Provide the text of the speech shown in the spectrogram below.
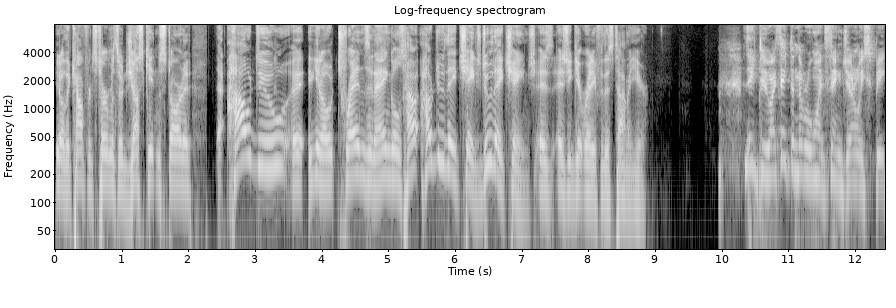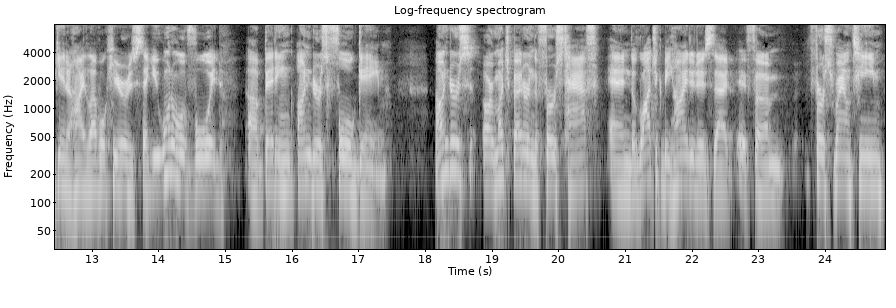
you know the conference tournaments are just getting started. How do uh, you know trends and angles? How how do they change? Do they change as as you get ready for this time of year? They do. I think the number one thing, generally speaking, at a high level here is that you want to avoid uh, betting unders full game. Unders are much better in the first half, and the logic behind it is that if um, first round team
